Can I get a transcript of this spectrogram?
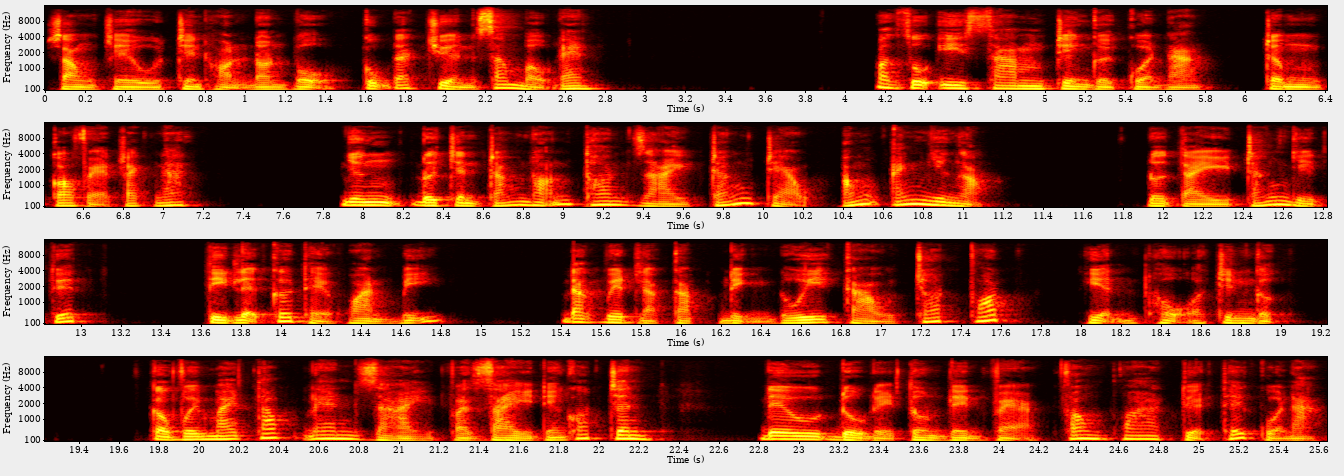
dòng rêu trên hòn non bộ cũng đã chuyển sang màu đen. Mặc dù y sam trên người của nàng trông có vẻ rách nát, nhưng đôi chân trắng nõn thon dài trắng trẻo óng ánh như ngọc, đôi tay trắng như tuyết, tỷ lệ cơ thể hoàn mỹ, đặc biệt là cặp đỉnh đuôi cao chót vót hiện hộ ở trên ngực, cộng với mái tóc đen dài và dày đến gót chân, đều đủ để tôn lên vẻ phong hoa tuyệt thế của nàng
